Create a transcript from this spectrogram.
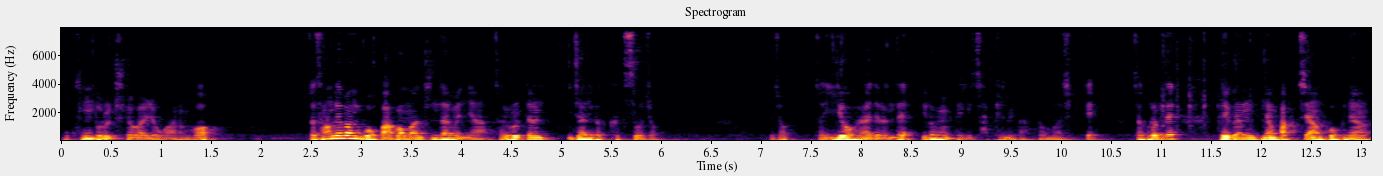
뭐 궁도를 줄여가려고 하는 거. 자, 상대방이 뭐 막어만 준다면야. 자, 이럴 때는 이 자리가 급소죠. 그죠? 자, 이어가야 되는데 이러면 백이 잡힙니다. 너무나 쉽게. 자, 그런데 백은 그냥 막지 않고 그냥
